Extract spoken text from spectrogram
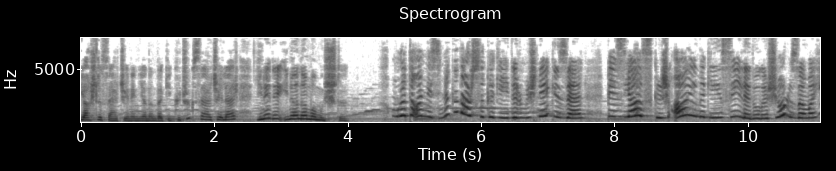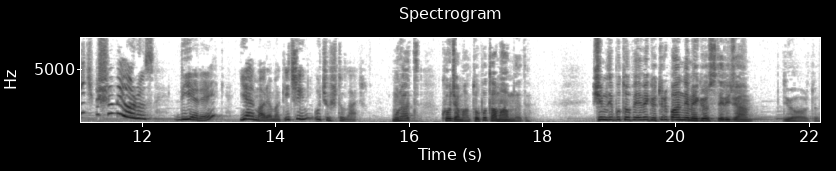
Yaşlı serçenin yanındaki küçük serçeler yine de inanamamıştı. Murat annesi ne kadar sıkı giydirmiş ne güzel. Biz yaz kış aynı giysiyle dolaşıyoruz ama hiç üşümüyoruz. Diyerek yem aramak için uçuştular. Murat kocaman topu tamamladı. Şimdi bu topu eve götürüp anneme göstereceğim diyordu.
